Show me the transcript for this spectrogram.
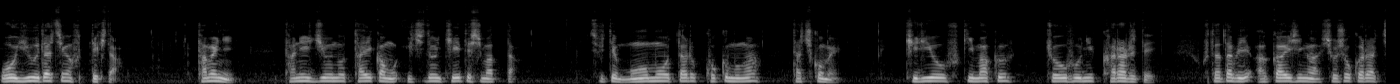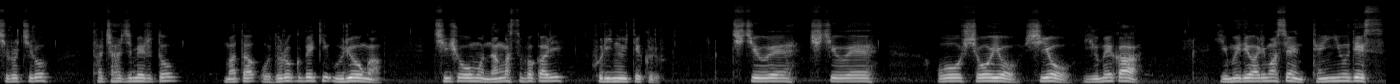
大夕立ちが降ってきた。ために谷中の大火も一度に消えてしまったそしてもうもうたる国務が立ち込め霧を吹きまく強風に駆られて再び赤い火が諸々からチロチロ立ち始めるとまた驚くべき雨量が地表も流すばかり振り抜いてくる父上父上お少よ死よ夢か。夢ではありません。天佑です。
